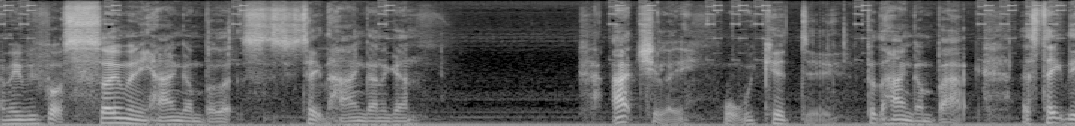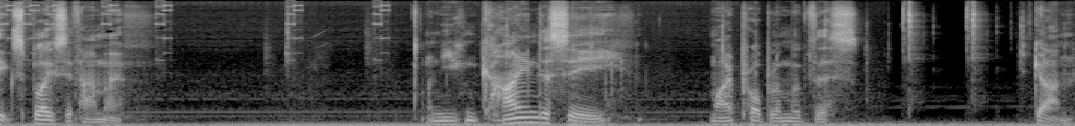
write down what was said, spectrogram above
I mean, we've got so many handgun bullets. Let's just take the handgun again. Actually, what we could do, put the handgun back. Let's take the explosive ammo. And you can kind of see my problem with this gun.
